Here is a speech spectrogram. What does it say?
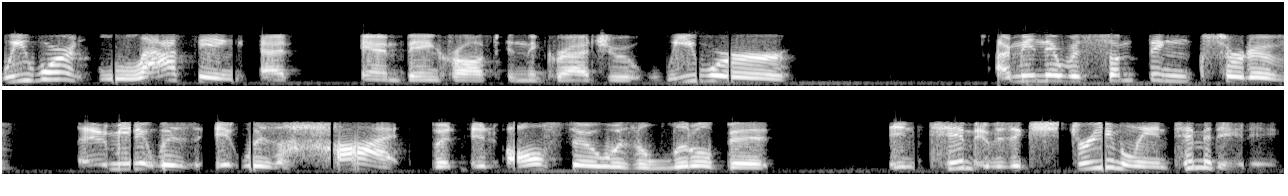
we weren't laughing at Anne Bancroft in The Graduate. We were, I mean, there was something sort of. I mean, it was it was hot, but it also was a little bit intim. It was extremely intimidating.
